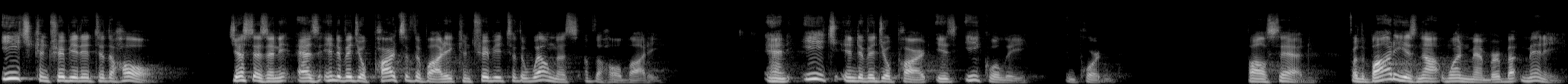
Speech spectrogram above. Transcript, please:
each contributed to the whole, just as, an, as individual parts of the body contribute to the wellness of the whole body. And each individual part is equally important. Paul said, For the body is not one member, but many.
